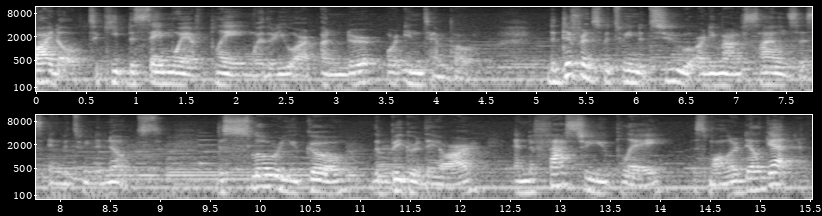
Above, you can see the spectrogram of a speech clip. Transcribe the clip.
Vital to keep the same way of playing whether you are under or in tempo. The difference between the two are the amount of silences in between the notes. The slower you go, the bigger they are, and the faster you play, the smaller they'll get.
